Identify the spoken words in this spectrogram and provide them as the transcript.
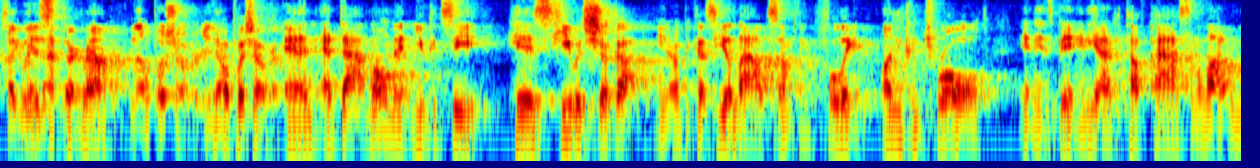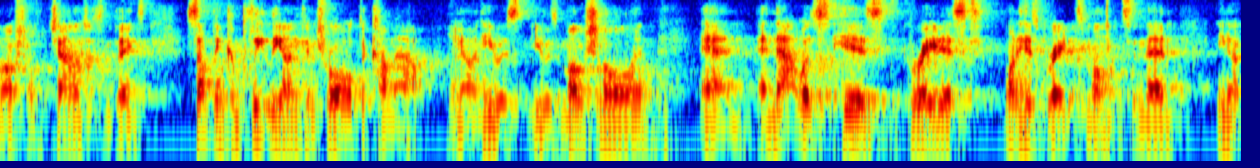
Clay in that third round. No pushover. Either. No pushover. And at that moment, you could see his he was shook up, you know, because he allowed something fully uncontrolled in his being. And he had a tough past and a lot of emotional challenges and things. Something completely uncontrolled to come out, you know. And he was he was emotional and and and that was his greatest one of his greatest moments. And then you know,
